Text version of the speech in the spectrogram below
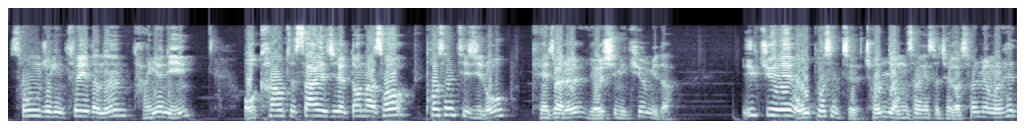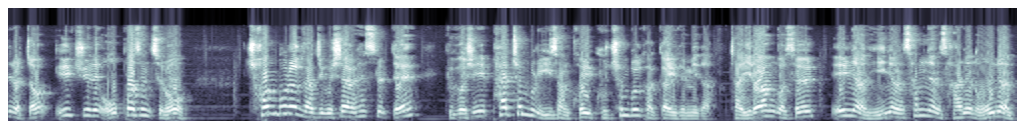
성공적인 트레이더는 당연히 account size를 떠나서 퍼센티지로 계좌를 열심히 키웁니다. 일주일에 5%, 전 영상에서 제가 설명을 해드렸죠. 일주일에 5%로 1000불을 가지고 시작을 했을 때 그것이 8,000불 이상 거의 9,000불 가까이 됩니다. 자, 이러한 것을 1년, 2년, 3년, 4년, 5년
